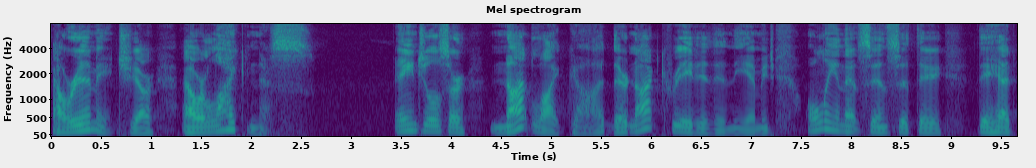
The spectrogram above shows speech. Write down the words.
Our image, our, our likeness. Angels are not like God. They're not created in the image, only in that sense that they, they, had,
